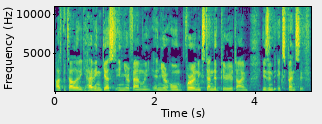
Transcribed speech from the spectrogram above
Hospitality, having guests in your family, in your home for an extended period of time isn't expensive.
